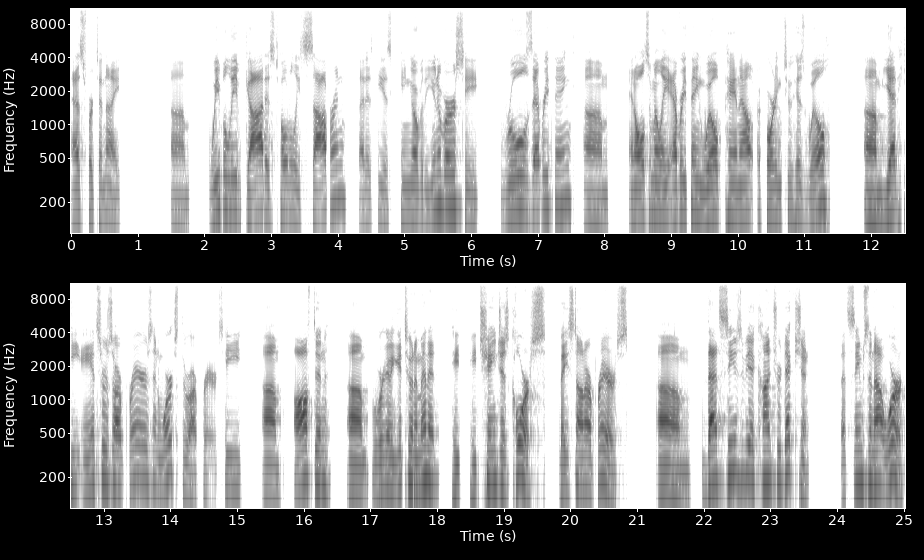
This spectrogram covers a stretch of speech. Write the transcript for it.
as for tonight, um, we believe God is totally sovereign. That is, He is king over the universe. He rules everything. Um, and ultimately everything will pan out according to his will. Um, yet he answers our prayers and works through our prayers. He um, often, um, we're going to get to in a minute, he, he changes course based on our prayers. Um, that seems to be a contradiction. That seems to not work.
